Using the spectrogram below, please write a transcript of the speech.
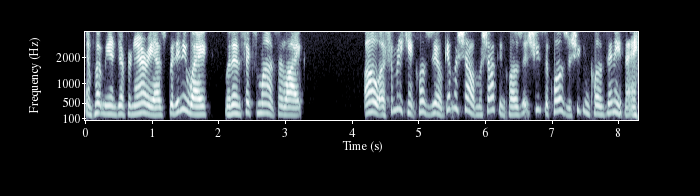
and put me in different areas. But anyway, within six months, they're like, oh, somebody can't close the deal, get Michelle. Michelle can close it. She's the closer. She can close anything.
